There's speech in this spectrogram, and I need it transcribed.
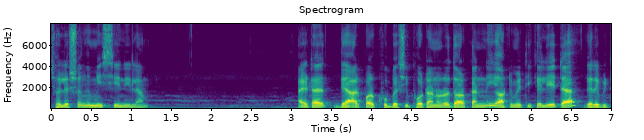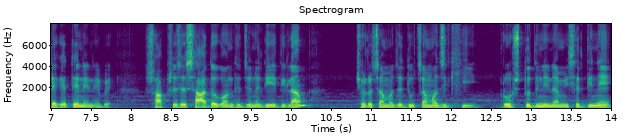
ঝোলের সঙ্গে মিশিয়ে নিলাম। আর এটা দেওয়ার পর খুব বেশি ফোটানোরও দরকার নেই অটোমেটিক্যালি এটা গ্রেভিটাকে টেনে নেবে। সবশেষে স্বাদ ও গন্ধের জন্য দিয়ে দিলাম ছোটো চামচে দু চামচ ঘি, প্রস্তুত নিরামিষের দিনে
